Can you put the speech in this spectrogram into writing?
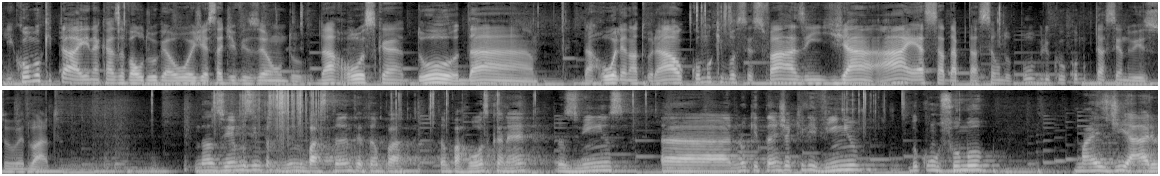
E como que tá aí na Casa Valduga hoje essa divisão do, da rosca, do da da rolha natural? Como que vocês fazem? Já há essa adaptação do público? Como que está sendo isso, Eduardo? nós viemos introduzindo bastante a tampa, tampa rosca né, nos vinhos, uh, no que tange aquele vinho do consumo mais diário,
